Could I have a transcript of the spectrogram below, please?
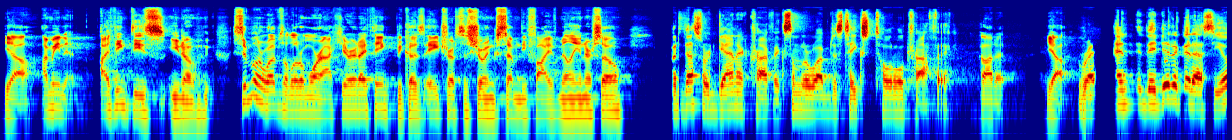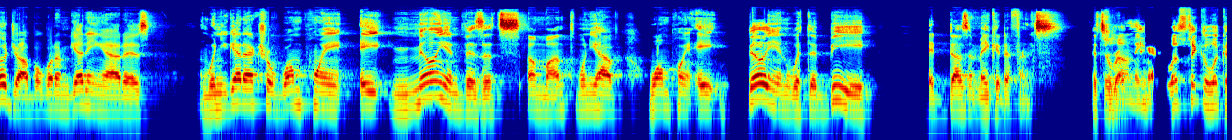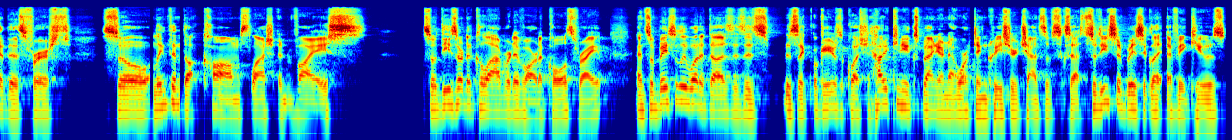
Yeah, I mean, I think these, you know, SimilarWeb's a little more accurate, I think, because Ahrefs is showing 75 million or so. But that's organic traffic. SimilarWeb just takes total traffic. Got it. Yeah. Right. And they did a good SEO job, but what I'm getting at is when you get extra 1.8 million visits a month, when you have 1.8 billion with a B, it doesn't make a difference. It's so a rounding let's, let's take a look at this first. So linkedin.com slash advice. So these are the collaborative articles, right? And so basically what it does is it's, it's like, okay, here's a question. How can you expand your network to increase your chance of success? So these are basically FAQs.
